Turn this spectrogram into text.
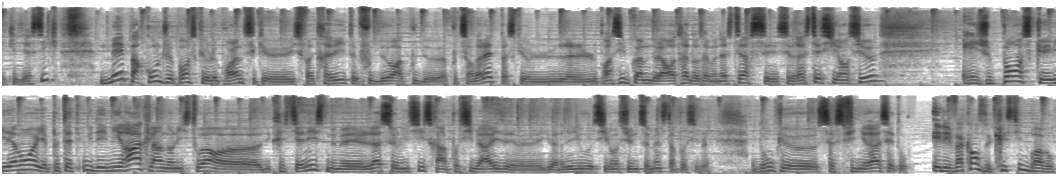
ecclésiastique. Mais par contre, je pense que le problème, c'est qu'il se ferait très vite foutre dehors à coups de, à coups de parce que le, le principe quand même de la retraite dans un monastère, c'est de rester silencieux. Et je pense qu'évidemment, il y a peut-être eu des miracles hein, dans l'histoire euh, du christianisme, mais là, celui-ci serait impossible à réaliser. Euh, Yoann Ryu silencieux une semaine, c'est impossible. Donc, euh, ça se finirait assez tôt. Et les vacances de Christine Bravo.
